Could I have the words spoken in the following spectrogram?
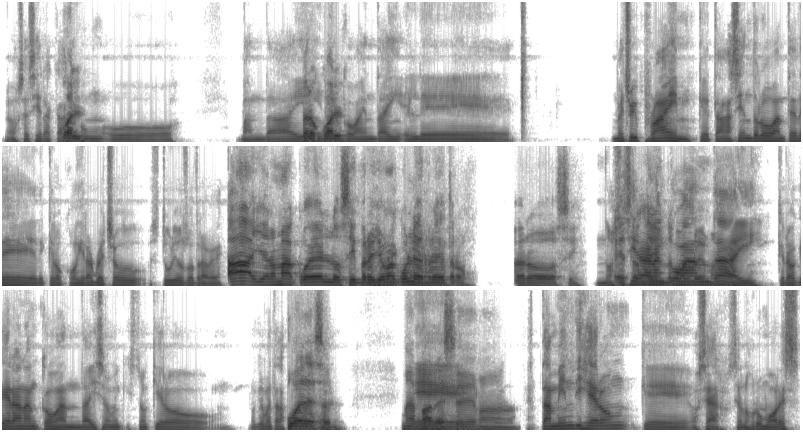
No sé si era Capcom o Bandai. ¿Pero cuál? Bandai, el de Metroid Prime, que están haciéndolo antes de, que lo cogiera Retro Studios otra vez. Ah, yo no me acuerdo, sí, pero yo me acuerdo de Retro. Pero sí. No sé si era Namco Bandai. Creo que era Namco Bandai, si no, no quiero. No quiero meter Puede ser. Me parece. Eh, también dijeron que, o sea, según los rumores,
